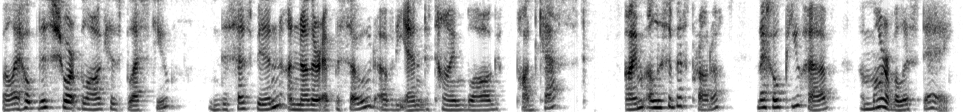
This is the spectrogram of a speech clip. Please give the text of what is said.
Well, I hope this short blog has blessed you. This has been another episode of the End Time Blog podcast. I'm Elizabeth Prata, and I hope you have a marvelous day.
